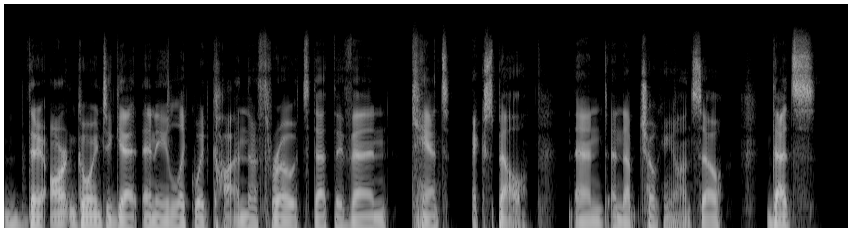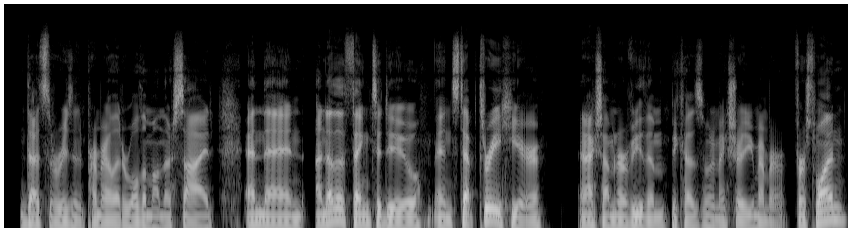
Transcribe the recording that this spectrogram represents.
they aren't going to get any liquid caught in their throat that they then can't expel and end up choking on. So that's that's the reason primarily to roll them on their side. And then another thing to do in step 3 here and actually, I'm going to review them because I want to make sure you remember. First one,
